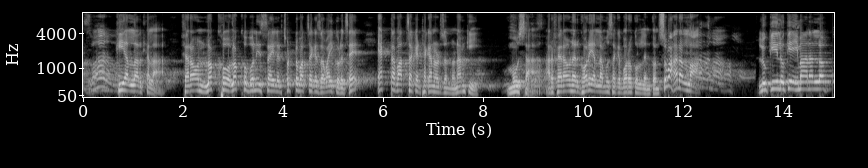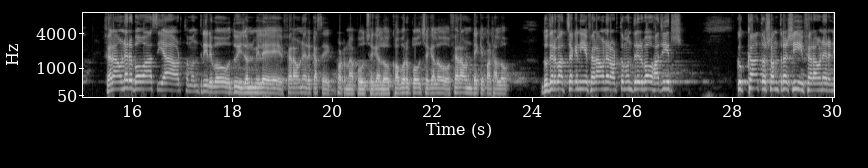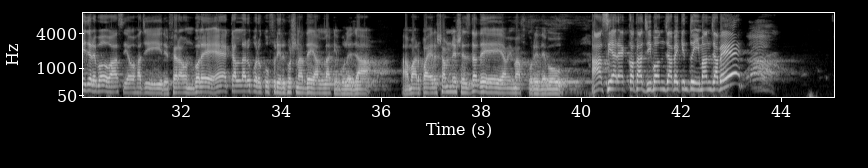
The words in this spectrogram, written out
কি আল্লাহর খেলা? ফেরাউন লক্ষ লক্ষ বনি ইসরায়েলের ছোট্ট বাচ্চাকে জবাই করেছে একটা বাচ্চাকে ঠেকানোর জন্য। নাম কি? মুসা। আর ফেরাউনের ঘরে আল্লাহ মুসাকে বড় করলেন কোন? সুবাহান আল্লাহ লুকিয়ে লুকিয়ে ইমান আল্লাহ ফেরাউনের বউ আসিয়া অর্থমন্ত্রীর বউ দুইজন মিলে ফেরাউনের কাছে ঘটনা পৌঁছে গেল, খবর পৌঁছে গেল, ফেরাউন ডেকে পাঠালো। দুধের বাচ্চাকে নিয়ে ফেরাউনের অর্থমন্ত্রীর বউ হাজির। কুখ্যাত সন্ত্রাসী ফেরাউনের নিজের বউ আসিয়াও হাজির। ফেরাউন বলে, এক আল্লাহর উপর কুফরির ঘোষণা দে, আল্লাহকে বলে যা। আমার পায়ের সামনে সেজদা দে, আমি মাফ করে দেব। আসিয়ার এক কথা, জীবন যাবে কিন্তু ইমান যাবে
